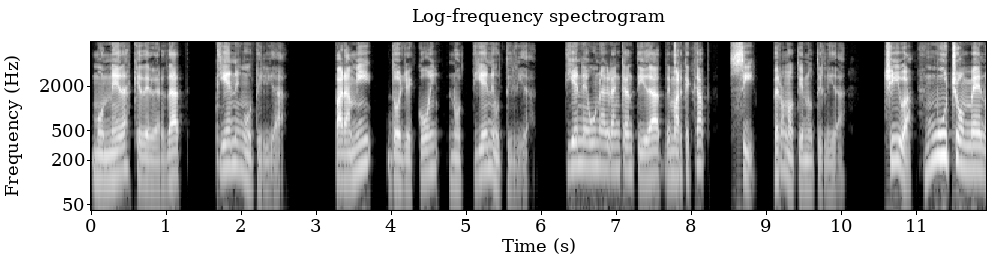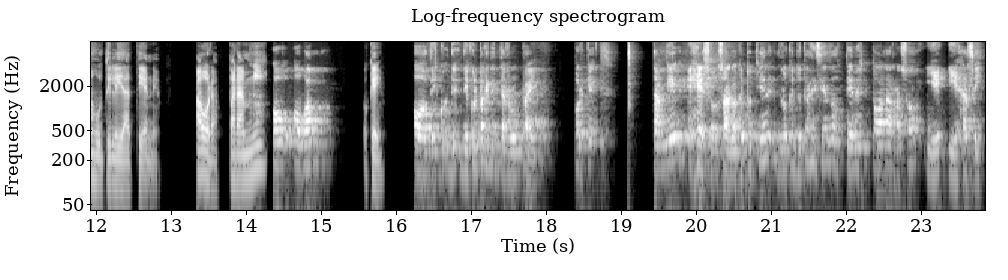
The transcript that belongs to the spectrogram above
monedas que de verdad tienen utilidad. Para mí, Dogecoin no tiene utilidad. ¿Tiene una gran cantidad de market cap? Sí, pero no tiene utilidad. Chiva, mucho menos utilidad tiene. Ahora, para mí, O, o vamos, ok, O discu- di- disculpa que te interrumpa ahí, porque también es eso, o sea, lo que tú, tienes, lo que tú estás diciendo tienes toda la razón y, y es así.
